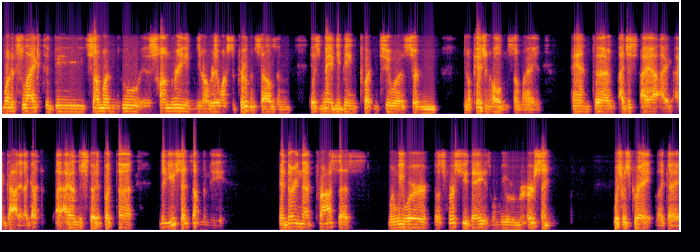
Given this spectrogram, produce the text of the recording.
what it's like to be someone who is hungry and you know really wants to prove themselves and is maybe being put into a certain you know pigeonhole in some way. And uh, I just I, I I got it. I got I, I understood it. But uh, then you said something to me. And during that process when we were those first few days when we were rehearsing which was great like I,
